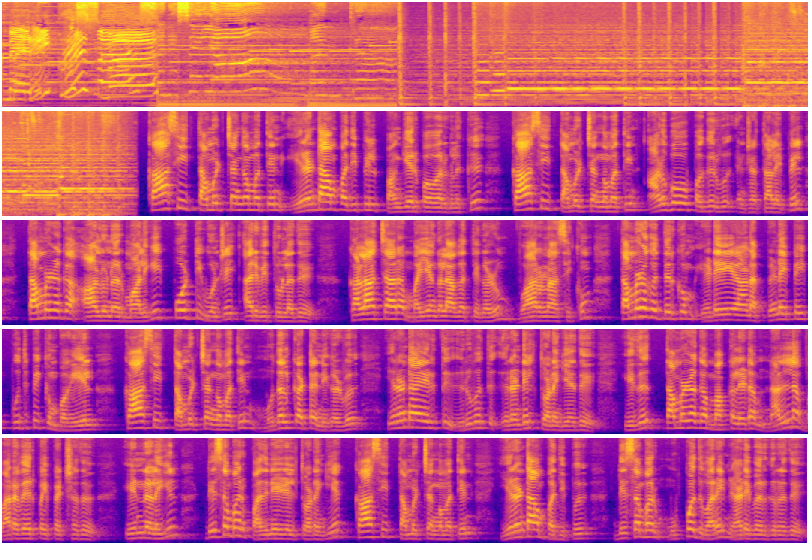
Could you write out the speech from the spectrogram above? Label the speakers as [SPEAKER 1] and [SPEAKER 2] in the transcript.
[SPEAKER 1] Merry Christmas!
[SPEAKER 2] Kashi தமிழ்ச் சங்கமத்தின் இரண்டாம் பதிப்பில் பங்கேற்பவர்களுக்கு காசி தமிழ்ச் சங்கமத்தின் அனுபவ பகிர்வு என்ற தலைப்பில் தமிழக ஆளுநர் மாளிகை போட்டி ஒன்றை அறிவித்துள்ளது கலாச்சார மையங்களாக திகழும் வாரணாசிக்கும் தமிழகத்திற்கும் இடையேயான பிணைப்பை புதுப்பிக்கும் வகையில் காசி தமிழ்ச்சங்கமத்தின் முதல் கட்ட நிகழ்வு இரண்டாயிரத்து இருபத்தி இரண்டில் தொடங்கியது. இது தமிழக மக்களிடம் நல்ல வரவேற்பை பெற்றது. இந்நிலையில் டிசம்பர் பதினேழில் தொடங்கிய காசி தமிழ்ச்சங்கமத்தின் இரண்டாம் பதிப்பு டிசம்பர் முப்பது வரை நடைபெறுகிறது.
